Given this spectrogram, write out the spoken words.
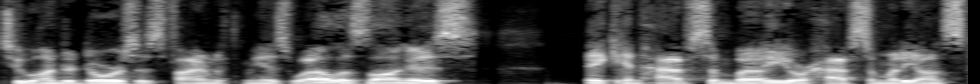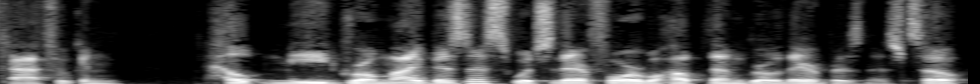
200 doors is fine with me as well, as long as they can have somebody or have somebody on staff who can help me grow my business, which therefore will help them grow their business. So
